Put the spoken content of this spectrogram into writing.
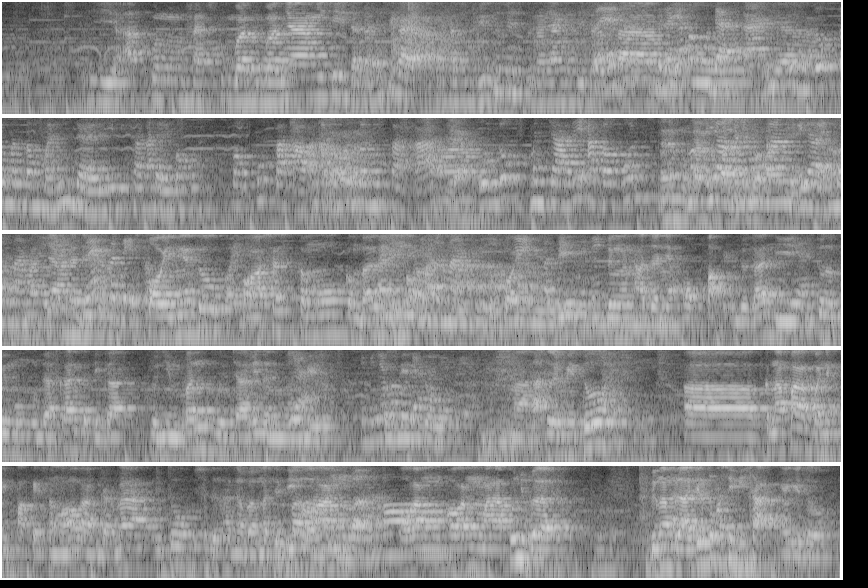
di akun Facebook buat buatnya ngisi datanya sih kayak akun Facebook gitu sih sebenarnya ngisi data sebenarnya buku. memudahkan Iya. untuk teman-teman dari misalkan dari pempus- perpustakaan ataupun non pustaka Iya. untuk mencari ataupun Menemukan me- iya, kembali menemukan informasi. ya informasi yang ada di sebenarnya seperti itu poinnya tuh Poin. proses temu kembali Kembali informasi informasi. itu poin Ya, jadi. Jadi- dengan adanya opak itu tadi Iya. itu lebih memudahkan ketika lu nyimpen lu cari dan lu Iya. ambil memudahkan itu. itu ya nah slim itu eh, kenapa banyak dipakai sama orang karena itu sederhana banget jadi orang orang orang mana pun juga dengan belajar tuh pasti bisa kayak gitu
